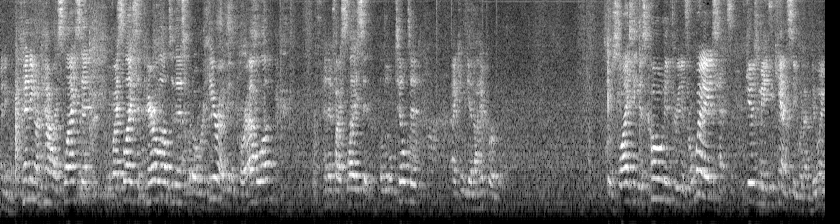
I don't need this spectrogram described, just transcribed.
Anyway, depending on how I slice it, if I slice it parallel to this, but over here I get a parabola. And if I slice it a little tilted, I can get a hyperbola. So slicing this cone in three different ways gives me, you can't see what I'm doing.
